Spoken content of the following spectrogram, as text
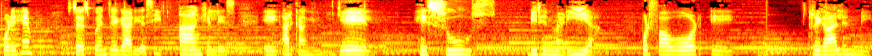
Por ejemplo, ustedes pueden llegar y decir, ángeles, eh, Arcángel Miguel, Jesús, Virgen María, por favor, eh, regálenme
